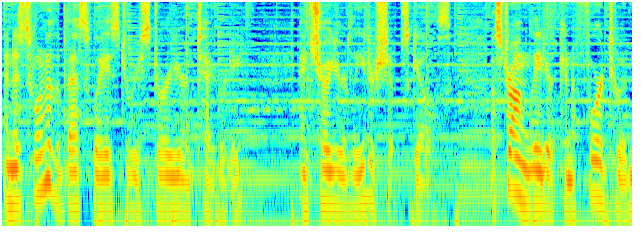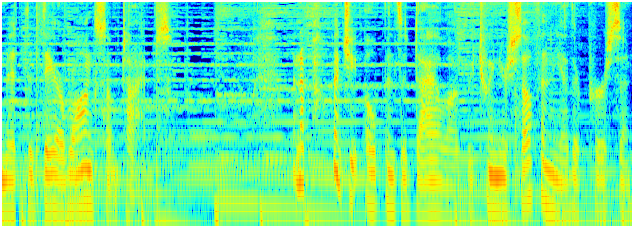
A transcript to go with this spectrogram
and it's one of the best ways to restore your integrity and show your leadership skills. A strong leader can afford to admit that they are wrong sometimes. An apology opens a dialogue between yourself and the other person.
